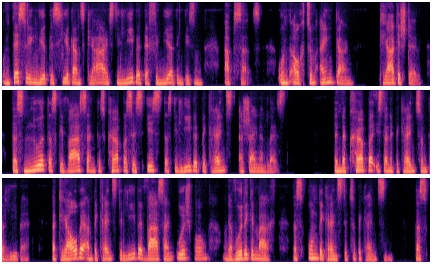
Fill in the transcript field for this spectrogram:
Und deswegen wird es hier ganz klar als die Liebe definiert in diesem Absatz und auch zum Eingang klargestellt, dass nur das Gewahrsein des Körpers es ist, das die Liebe begrenzt erscheinen lässt. Denn der Körper ist eine Begrenzung der Liebe. Der Glaube an begrenzte Liebe war sein Ursprung und er wurde gemacht, das Unbegrenzte zu begrenzen. Das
